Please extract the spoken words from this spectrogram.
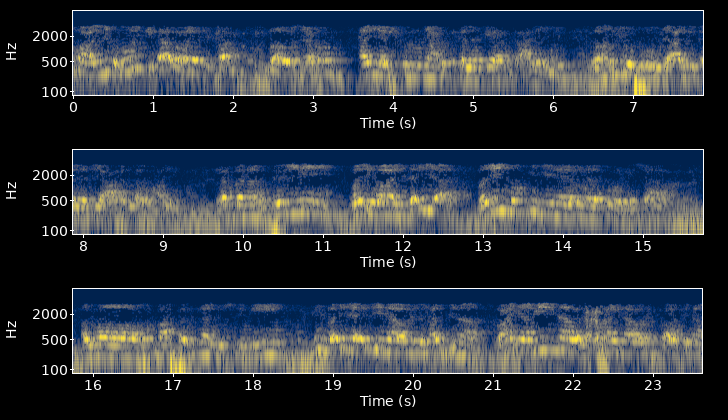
اللهم علمهم الكتاب والحكم واوزعهم ان يشكروا نعمتك التي انعمت عليهم يؤمنوا بعهدك التي عهدتهم عليهم ربنا اغفر لي ولوالدي وللمؤمنين يوم يقوم الحساب اللهم احفظنا المسلمين من بين ايدينا ومن خلفنا وعن يميننا وعن ومن فوقنا.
